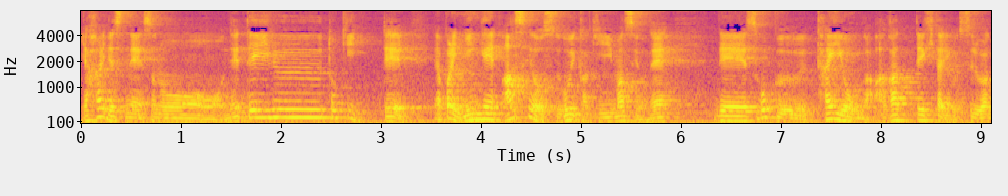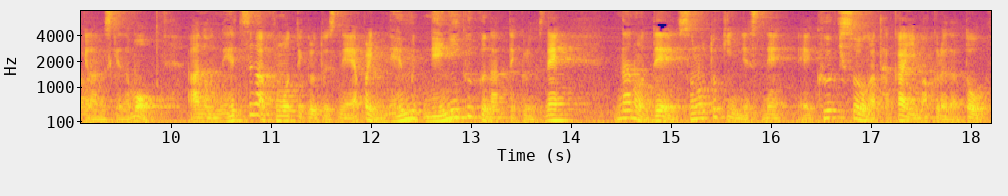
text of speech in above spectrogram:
やはりですねその寝ている時ってやっぱり人間汗をすごいかきますよね。ですごく体温が上がってきたりするわけなんですけどもあの熱がこもってくるとですねやっぱり寝寝にくくなってくるんですね。なのでその時にですね、空気層が高い枕だと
